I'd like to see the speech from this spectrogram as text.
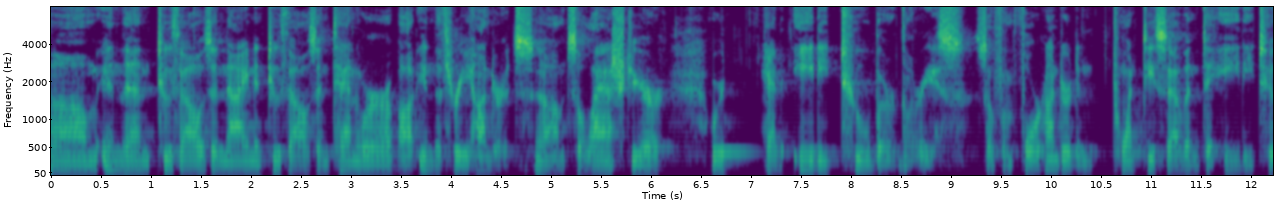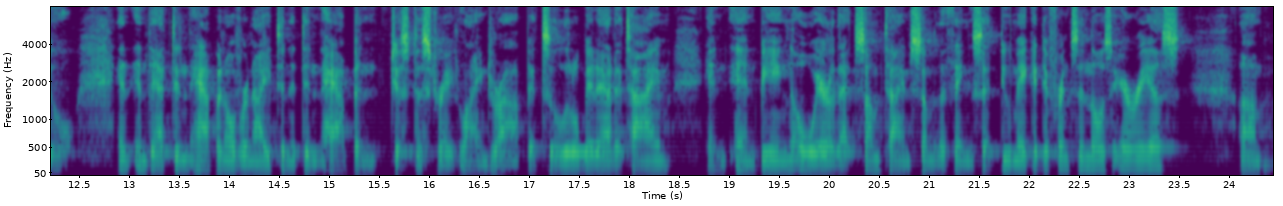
Um, And then 2009 and 2010 were about in the 300s. Um, So last year, we had 82 burglaries. So from 427 to 82. And, and that didn't happen overnight, and it didn't happen just a straight line drop. It's a little bit at a time, and, and being aware that sometimes some of the things that do make a difference in those areas um,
